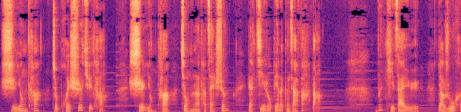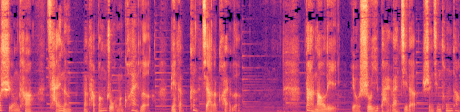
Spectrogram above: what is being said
使用它就不会失去它，使用它就能让它再生，让肌肉变得更加发达。问题在于要如何使用它，才能让它帮助我们快乐，变得更加的快乐。大脑里有数以百万计的神经通道，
